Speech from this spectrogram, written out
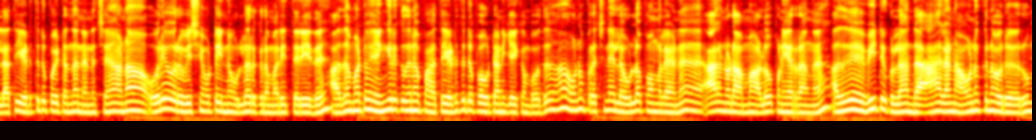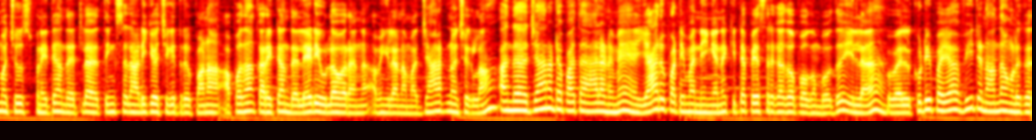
எல்லாத்தையும் எடுத்துட்டு போயிட்டேன்னு தான் நினைச்சேன். ஆனால் ஒரே ஒரு விஷயம் மட்டும் இன்னும் உள்ளே இருக்கிற மாதிரி தெரியுது. அதை மட்டும் எங்கே இருக்குதுன்னு பார்த்து எடுத்துட்டு போகட்டான்னு கேட்கும்போது ஆ ஒன்றும் பிரச்சனை இல்லை. உள்ளே போங்களேன்னு ஆலனோட அம்மா அலோவ் பண்ணிடுறாங்க. அதுவே வீட்டுக்குள்ளே அந்த ஆலன் அவனுக்குன்னு ஒரு ரூமை சூஸ் பண்ணிட்டு அந்த இடத்துல திங்ஸ் எல்லாம் அடுக்கி வச்சுக்கிட்டு இருப்பானா? அப்பதான் கரெக்டாக அந்த லேடி உள்ளே வராங்க. அவங்கள நம்ம ஜானட்னு வச்சுக்கலாம். அந்த ஜானட்டை பார்த்த ஆலனுமே யாரு பாட்டிமா நீங்கன்னு கிட்ட பேசுறதுக்காக போகும்போது? இல்ல வெல் குட்டி பையா வீட்டை நான் தான் உங்களுக்கு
